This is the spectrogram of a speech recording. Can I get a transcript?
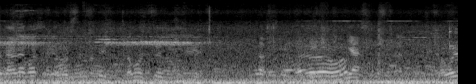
दादा बस नमस्ते नमस्ते या अवय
